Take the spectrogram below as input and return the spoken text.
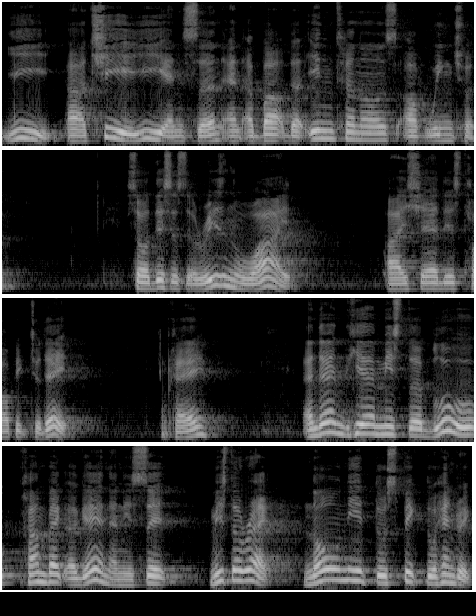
Yi, uh, Qi, Yi, and Shen and about the internals of Wing Chun? So, this is the reason why I share this topic today. Okay? And then here Mr. Blue come back again and he said, Mr. Red, no need to speak to Hendrik.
